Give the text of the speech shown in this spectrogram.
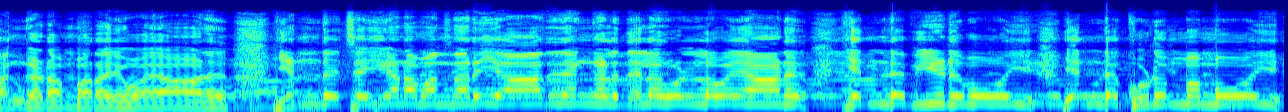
സങ്കടം പറയുകയാണ് എന്ത് ചെയ്യണമെന്നറിയാതെ ഞങ്ങൾ നിലകൊള്ളുകയാണ്. എന്റെ വീട് പോയി എന്റെ കുടുംബം പോയി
